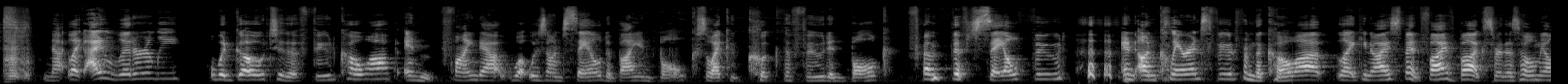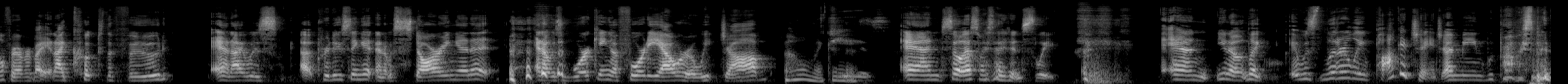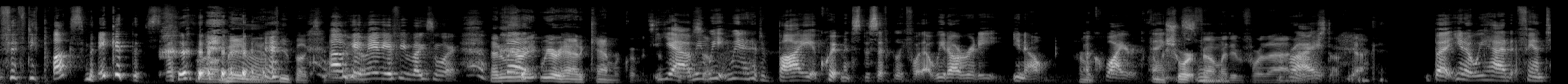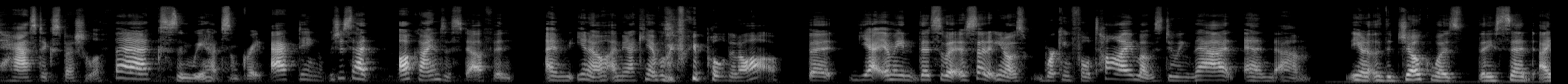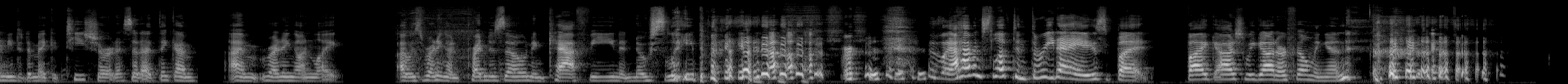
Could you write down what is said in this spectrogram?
not like i literally would go to the food co-op and find out what was on sale to buy in bulk so I could cook the food in bulk from the sale food and on clearance food from the co-op. Like, you know, I spent five bucks for this whole meal for everybody and I cooked the food and I was uh, producing it and I was starring in it and I was working a 40 hour a week job. oh my goodness. And so that's why I said I didn't sleep. And, you know, like it was literally pocket change. I mean, we probably spent 50 bucks making this thing. well, maybe a few bucks. more, Okay, yeah. maybe a few bucks more. And we already, we already had a camera equipment. Yeah, too, I mean, so we, we didn't have to buy equipment specifically for that. We'd already, you know, from, acquired from a things. short film Mhm. I did before that. and Right. Stuff. Yeah. But, you know, we had fantastic special effects and we had some great acting. We just had all kinds of stuff. And I'm, you know, I mean, I can't believe we pulled it off. But yeah, I mean, that's what I said. You know, I was working full time. I was doing that. And, um, you know, the joke was they said I needed to make a t-shirt. I said, I think I'm, I'm running on like, I was running on prednisone and caffeine and no sleep. You know? It's like I haven't slept in three days, but by gosh, we got our filming in. well,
